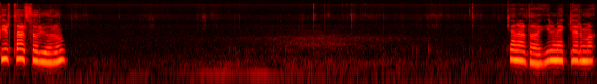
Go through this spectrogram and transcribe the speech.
Bir ters örüyorum. Kenarda ilmeklerimi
